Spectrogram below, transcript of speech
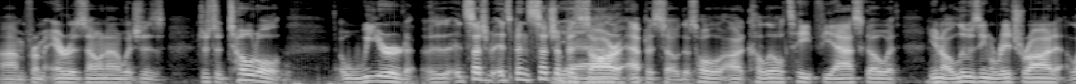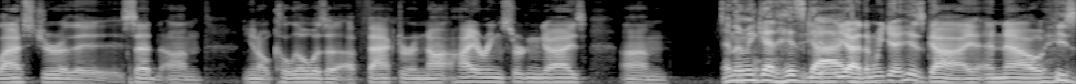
um, from Arizona, which is just a total weird. uh, It's such. It's been such a Yeah. bizarre episode. This whole uh, Khalil Tate fiasco with you know losing Rich Rod last year. They said um, you know Khalil was a, a factor in not hiring certain guys. Um, And then we get his guy. yeah, then we get his guy, and now he's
